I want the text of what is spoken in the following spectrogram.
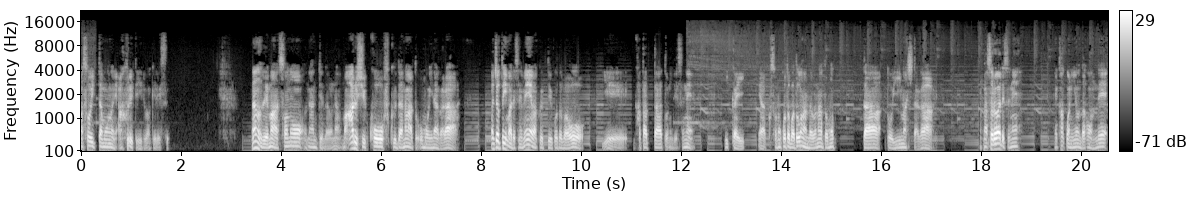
まあ、そういったものに溢れているわけです。なので、まあ、その、なんて言うんだろうな、まあ、ある種幸福だなと思いながら、まあ、ちょっと今ですね、迷惑っていう言葉を、えー、語った後にですね、一回、いや、その言葉どうなんだろうなと思ったと言いましたが、まあ、それはですね、過去に読んだ本で、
